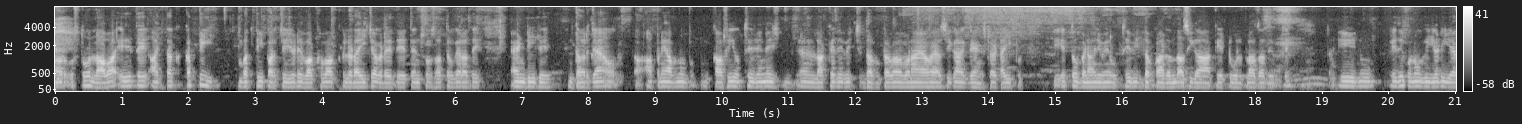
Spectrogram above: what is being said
ਔਰ ਉਸ ਤੋਂ ਇਲਾਵਾ ਇਹਦੇ ਤੇ ਅੱਜ ਤੱਕ 31 32 ਪਰਚੇ ਜਿਹੜੇ ਵੱਖ-ਵੱਖ ਲੜਾਈ ਝਗੜੇ ਦੇ 307 ਵਗੈਰਾ ਦੇ ਐਨਡੀ ਦੇ ਦਰਜ ਹੈ ਉਹ ਆਪਣੇ ਆਪ ਨੂੰ ਕਾਫੀ ਉੱਥੇ ਜਿਹਨੇ ਇਲਾਕੇ ਦੇ ਵਿੱਚ ਦਬਦਬਾ ਬਣਾਇਆ ਹੋਇਆ ਸੀਗਾ ਗੈਂਗਸਟਰ ਟਾਈਪ। ਇਹ ਤੋਂ ਬਿਨਾਂ ਜਿਵੇਂ ਉੱਥੇ ਵੀ ਦਬਕਾ ਦਿੰਦਾ ਸੀਗਾ ਆ ਕੇ ਟੋਲ ਪਲਾਜ਼ਾ ਦੇ ਉੱਤੇ। ਤਾਂ ਇਹਨੂੰ ਇਹਦੇ ਕੋਲੋਂ ਵੀ ਜਿਹੜੀ ਹੈ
